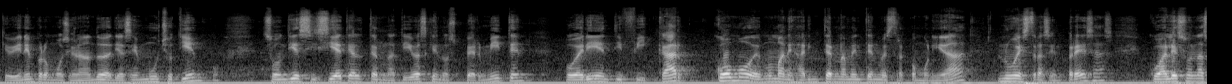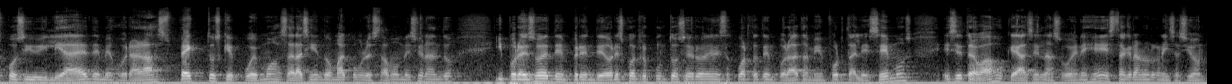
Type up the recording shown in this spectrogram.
que vienen promocionando desde hace mucho tiempo. Son 17 alternativas que nos permiten poder identificar cómo debemos manejar internamente nuestra comunidad, nuestras empresas, cuáles son las posibilidades de mejorar aspectos que podemos estar haciendo mal, como lo estamos mencionando, y por eso desde Emprendedores 4.0 en esta cuarta temporada también fortalecemos ese trabajo que hacen las ONG, esta gran organización,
